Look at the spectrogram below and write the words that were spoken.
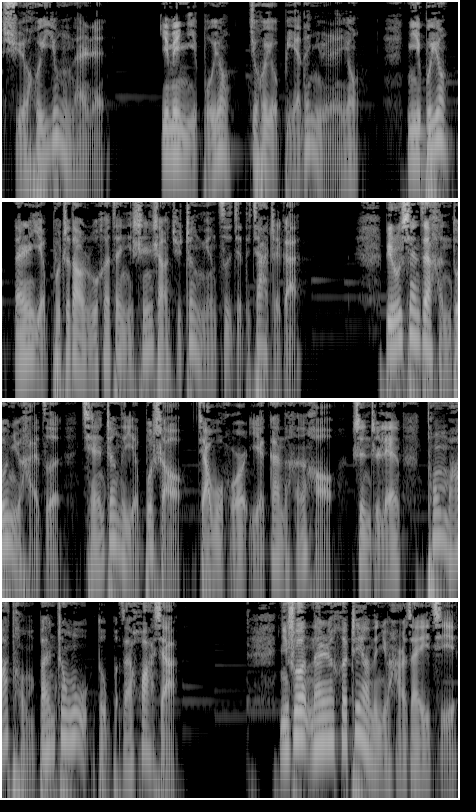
学会用男人，因为你不用，就会有别的女人用；你不用，男人也不知道如何在你身上去证明自己的价值感。比如现在很多女孩子钱挣的也不少，家务活也干得很好，甚至连通马桶、搬重物都不在话下。你说男人和这样的女孩在一起，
